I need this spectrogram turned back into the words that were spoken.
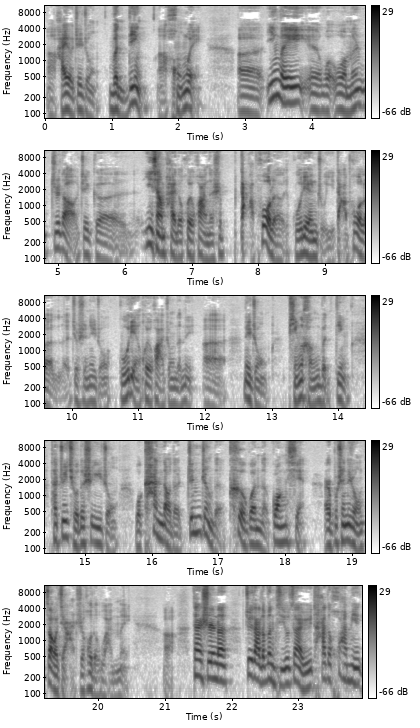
啊，还有这种稳定啊，宏伟，呃，因为呃，我我们知道这个印象派的绘画呢，是打破了古典主义，打破了就是那种古典绘画中的那呃那种平衡稳定，他追求的是一种我看到的真正的客观的光线，而不是那种造假之后的完美啊。但是呢，最大的问题就在于他的画面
